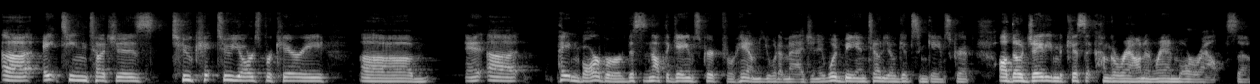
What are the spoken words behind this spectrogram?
uh, 18 touches, two two yards per carry. Um, and, uh, Peyton Barber, this is not the game script for him. You would imagine it would be Antonio Gibson game script. Although J.D. McKissic hung around and ran more routes, so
